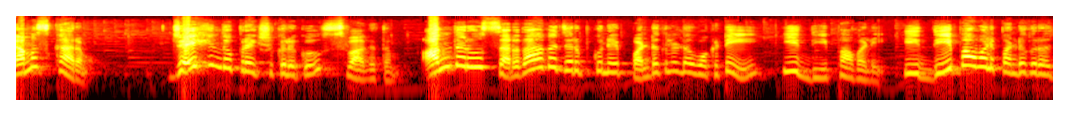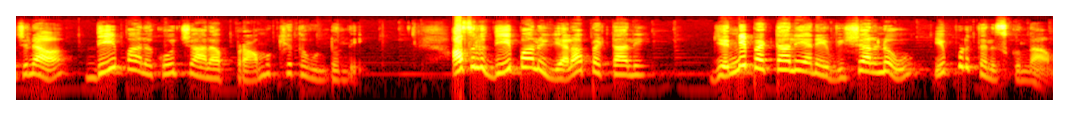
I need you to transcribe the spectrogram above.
నమస్కారం. జై హిందూ ప్రేక్షకులకు స్వాగతం. అందరూ సరదాగా జరుపుకునే పండుగలలో ఒకటి ఈ దీపావళి. ఈ దీపావళి పండుగ రోజున దీపాలకు చాలా ప్రాముఖ్యత ఉంటుంది. అసలు దీపాలు ఎలా పెట్టాలి? ఎన్ని పెట్టాలి అనే విషయాలను ఇప్పుడు తెలుసుకుందాం.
